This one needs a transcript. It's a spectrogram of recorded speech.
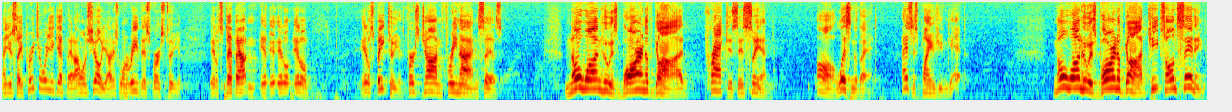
Now, you say, Preacher, where do you get that? I want to show you. I just want to read this verse to you. It'll step out and it, it, it'll, it'll, it'll speak to you. 1 John 3 9, it says, No one who is born of God practices sin. Oh, listen to that. That's as plain as you can get. No one who is born of God keeps on sinning.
